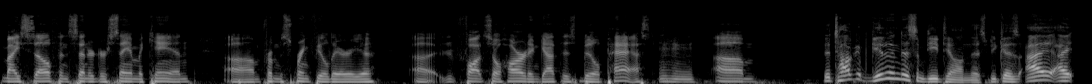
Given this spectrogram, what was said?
myself and Senator Sam McCann um, from the Springfield area uh, fought so hard and got this bill passed. Mm-hmm. Um, to talk get into some detail on this because I, I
